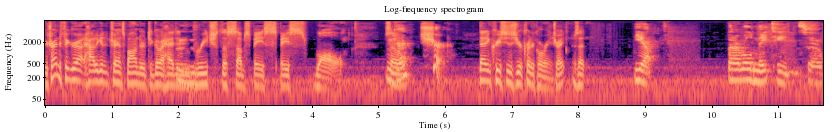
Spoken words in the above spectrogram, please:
you're trying to figure out how to get a transponder to go ahead and Mhm. breach the subspace space wall. So Okay. sure, that increases your critical range, right? Is that Yeah, but I rolled an 18, so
